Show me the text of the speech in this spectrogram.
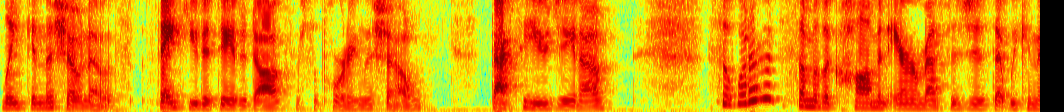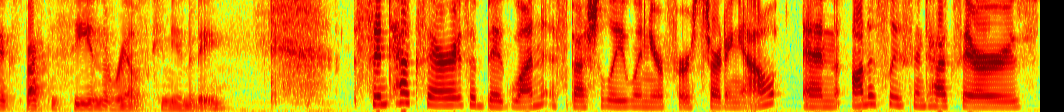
Link in the show notes. Thank you to Datadog for supporting the show. Back to you, Gina. So, what are some of the common error messages that we can expect to see in the Rails community? Syntax error is a big one, especially when you're first starting out. And honestly, syntax errors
